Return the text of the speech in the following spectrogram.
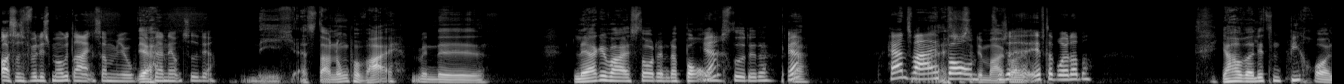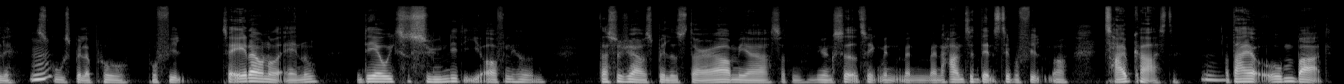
Og så selvfølgelig Smukke Dreng, som jo ja. blev nævnt tidligere. Nej, altså der er nogen på vej, men øh, Lærkevej står den der borgen, ja. stod det der? Ja. ja. Herrens Vej, Borgen, efter brylluppet. Jeg har jo været lidt sådan en birolle mm. skuespiller på, på film. Teater er jo noget andet, men det er jo ikke så synligt i offentligheden. Der synes jeg, jeg har spillet større og mere sådan nuancerede ting, men, men man har en tendens til på film at typecaste. Mm. Og der har jeg åbenbart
